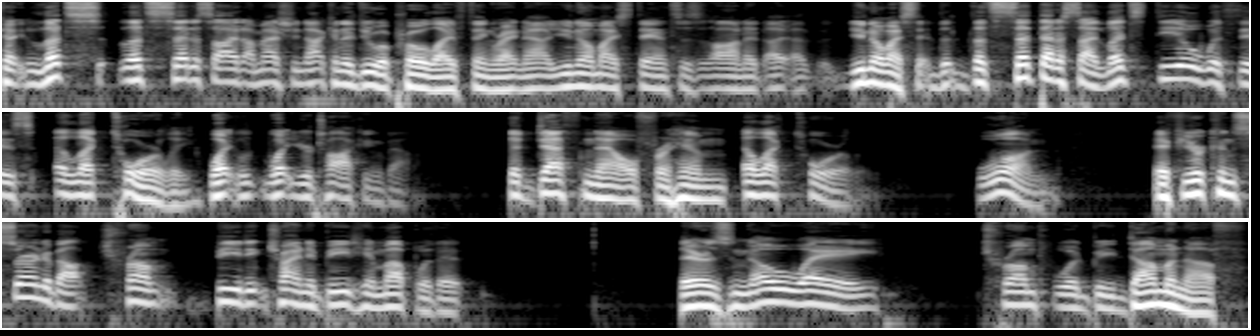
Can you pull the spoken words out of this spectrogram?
Okay, let's let's set aside. I'm actually not going to do a pro-life thing right now. You know my stances on it. I, you know my stance. Let's set that aside. Let's deal with this electorally. What what you're talking about? The death knell for him electorally. One, if you're concerned about Trump beating, trying to beat him up with it, there's no way Trump would be dumb enough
